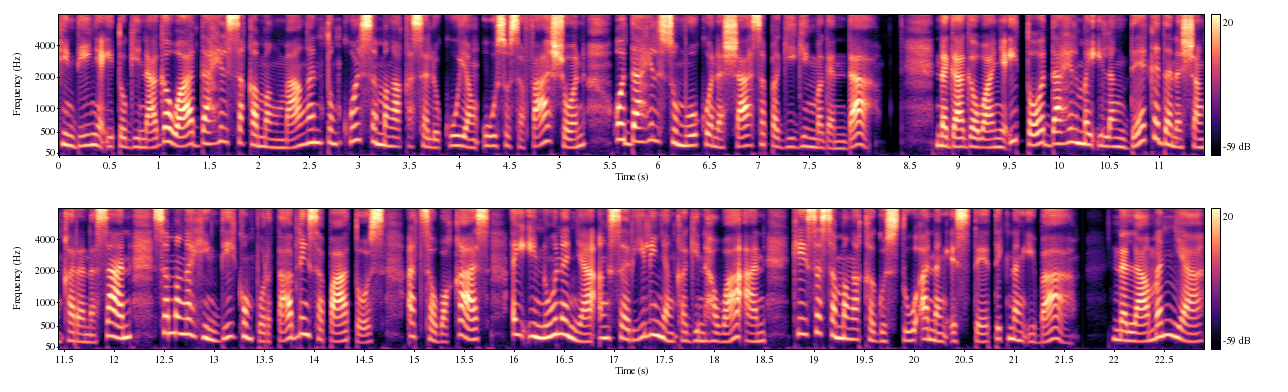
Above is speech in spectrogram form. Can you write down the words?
Hindi niya ito ginagawa dahil sa kamangmangan tungkol sa mga kasalukuyang uso sa fashion o dahil sumuko na siya sa pagiging maganda. Nagagawa niya ito dahil may ilang dekada na siyang karanasan sa mga hindi komportableng sapatos at sa wakas ay inuna niya ang sarili niyang kaginhawaan kaysa sa mga kagustuan ng estetik ng iba. Nalaman niya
